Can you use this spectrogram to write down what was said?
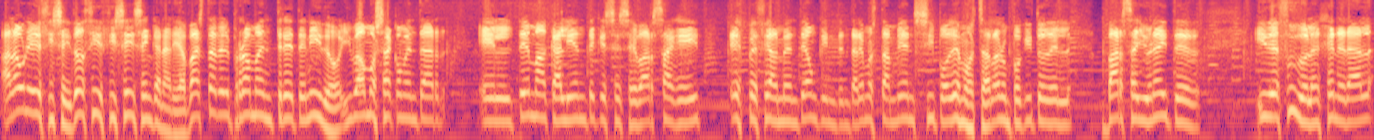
a la 1 y 16, 12 y 16 en Canarias. Va a estar el programa entretenido y vamos a comentar el tema caliente que es ese Barça Gate, especialmente, aunque intentaremos también, si podemos, charlar un poquito del Barça United y de fútbol en general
